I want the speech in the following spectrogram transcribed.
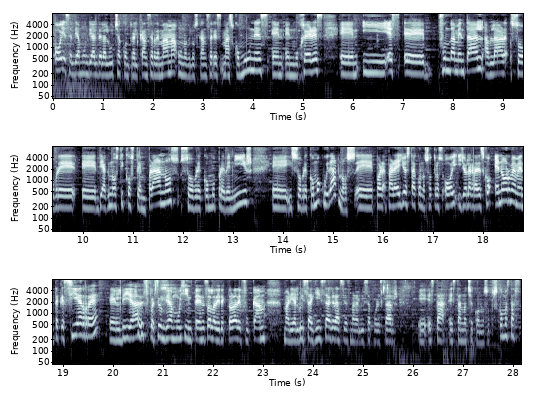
Hoy es el Día Mundial de la Lucha contra el Cáncer de Mama, uno de los cánceres más comunes en, mujeres. Eh, y es eh, fundamental hablar sobre eh, diagnósticos tempranos, sobre cómo prevenir y sobre cómo cuidarnos. Para, para, ello está con nosotros hoy y yo le agradezco enormemente que cierre el día después de un día muy intenso la directora de FUCAM, María Luisa Guisa. Gracias, María Luisa, por estar esta, esta noche con nosotros. ¿Cómo estás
